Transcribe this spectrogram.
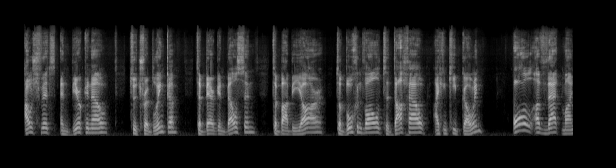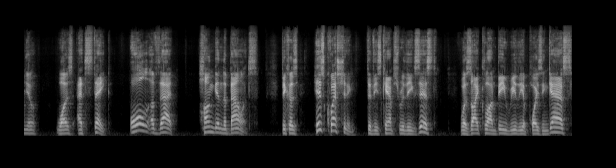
Auschwitz and Birkenau to Treblinka to Bergen-Belsen to Babi Yar to Buchenwald to Dachau. I can keep going. All of that, Manya, was at stake. All of that hung in the balance because his questioning did these camps really exist? Was Zyklon B really a poison gas?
